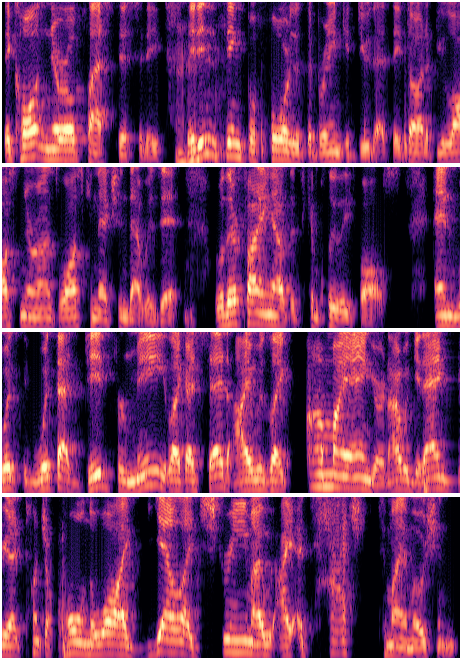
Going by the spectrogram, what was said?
They call it neuroplasticity. Mm-hmm. they didn't think before that the brain could do that. They thought if you lost neurons neurons, lost connection. That was it. Well, they're finding out that's completely false. And what what that did for me, like I said, I was like on my anger, and I would get angry. I'd punch a hole in the wall. I'd yell. I'd scream. I, I attached to my emotions.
